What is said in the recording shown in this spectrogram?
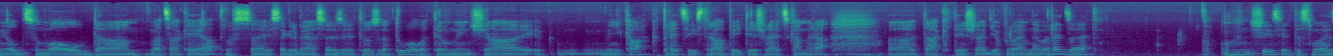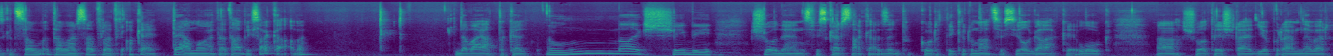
Mildes un Valda vecākajai atvasē sagribējās aiziet uz toleti, un viņš viņa kaka precīzi trāpīja tiešraides kamerā. Tā ka tiešraidi joprojām nevar redzēt. Un šis ir tas moments, kad tomēr saproti, ka okay, tajā momentā tā bija sakāve davai atpakaļ. Un, man liekas, šī bija šodienas viskarstākā ziņa, par kuru tika runāts visilgāk. Lūk, šo tieši raidi joprojām nevar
